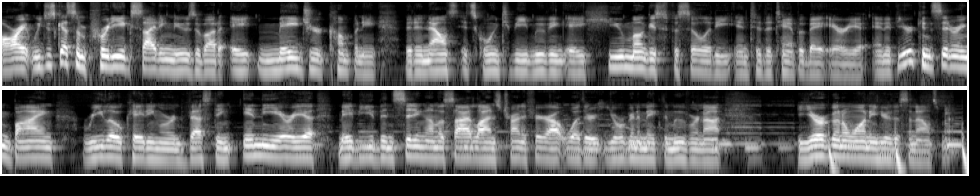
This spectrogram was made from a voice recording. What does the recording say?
All right, we just got some pretty exciting news about a major company that announced it's going to be moving a humongous facility into the Tampa Bay area. And if you're considering buying, relocating, or investing in the area, maybe you've been sitting on the sidelines trying to figure out whether you're gonna make the move or not, you're gonna wanna hear this announcement.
